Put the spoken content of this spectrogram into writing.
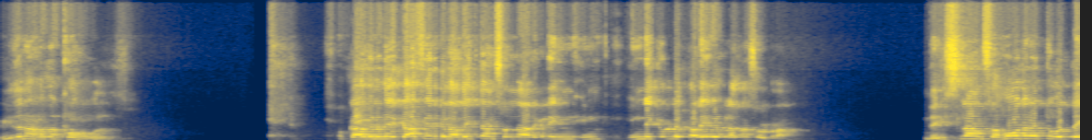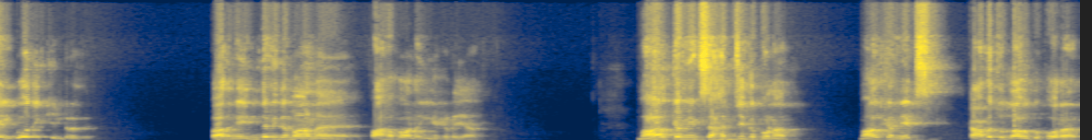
இதனாலதான் கோபம் வருது. ஒக்காவினுடைய காபியர்கள் அதைத்தான் சொன்னார்கள். இன்னைக்குள்ள தலைவர்களை தான் சொல்றாங்க. இந்த இஸ்லாம் சகோதரத்துவத்தை போதிக்கின்றது. பாருங்க இந்த விதமான பாகுபாடும் இங்க கிடையாது. மால்கம் எக்ஸ் ஹஜ்ஜுக்கு போனார். மால்கம் எக்ஸ் காபத்துல்லாவுக்கு போறார்.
